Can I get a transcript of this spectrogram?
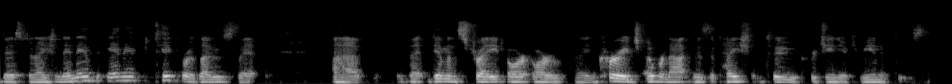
destination, and in, and in particular those that uh, that demonstrate or, or, encourage overnight visitation to Virginia communities.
